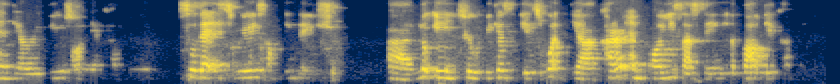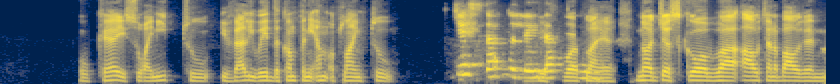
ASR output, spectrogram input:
and their reviews on their company. So that is really something that you should uh, look into because it's what their current employees are saying about their company. Okay, so I need to evaluate the company I'm applying to Yes, definitely, before definitely. applying, not just go about, out and about and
